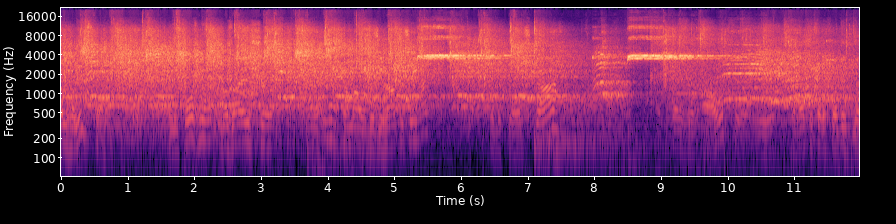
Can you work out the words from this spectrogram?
Ольга Ліпська. І кожна вважає, що інша мала би зіграти цей матч. Шибуковська. Вже аут е, і собака переходить до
